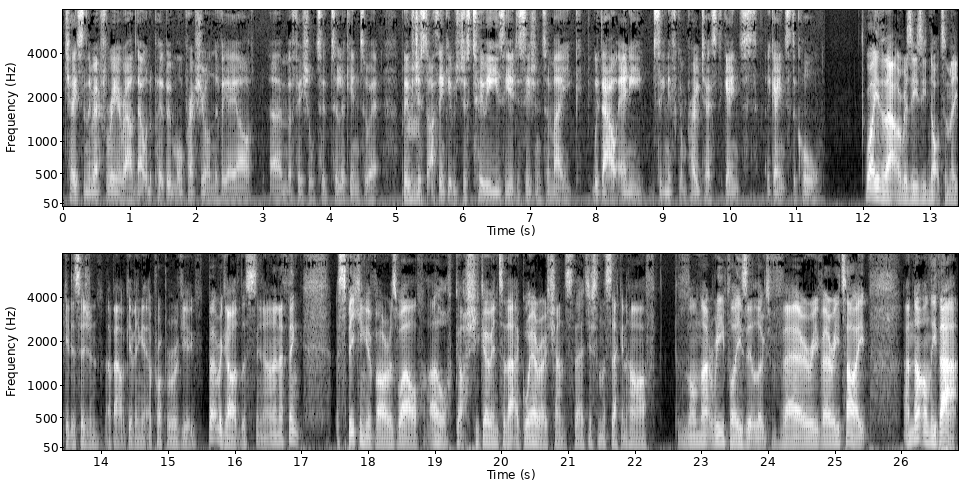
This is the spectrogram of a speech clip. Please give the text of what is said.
chasing the referee around, that would have put a bit more pressure on the VAR um, official to, to look into it. But it was mm. just I think it was just too easy a decision to make without any significant protest against against the call. Well, either that or it was easy not to make a decision about giving it a proper review. But regardless, you know, and I think speaking of VAR as well, oh gosh, you go into that Aguero chance there just in the second half. On that replays, it looked very, very tight. And not only that,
